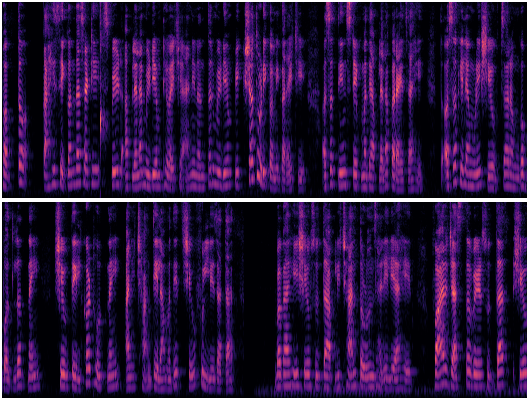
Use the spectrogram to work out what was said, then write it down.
फक्त काही सेकंदासाठी स्पीड आपल्याला मीडियम ठेवायची आणि नंतर मीडियमपेक्षा थोडी कमी करायची असं तीन स्टेपमध्ये आपल्याला करायचं आहे. तर असं केल्यामुळे शेवचा रंग बदलत नाही शेव तेलकट होत नाही आणि छान तेलामध्ये शेव फुलली जातात. बघा ही शेवसुद्धा आपली छान तळून झालेली आहेत. फार जास्त वेळसुद्धा शेव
